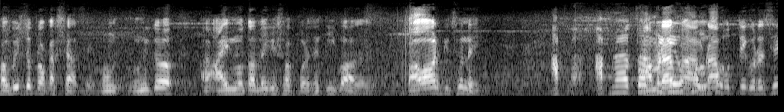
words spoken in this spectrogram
সবই তো প্রকাশ্যে আছে। এবং উনি তো আইন মোতাবেকই সব করেছেন কি পাওয়া যাবে? পাওয়ার কিছু নেই। আপনারা তো আমরা আমরা আপত্তি করেছি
